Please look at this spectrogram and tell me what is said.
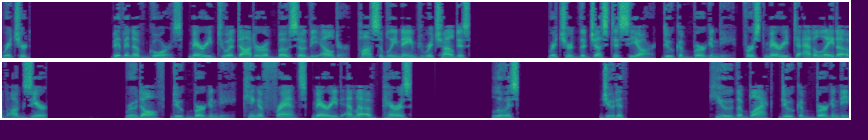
Richard. Bivin of Gorze, married to a daughter of Boso the Elder, possibly named Richildis Richard the Justiciar, Duke of Burgundy, first married to Adelaida of Auxerre. Rudolph, Duke Burgundy, King of France, married Emma of Paris. Louis. Judith. Hugh the Black, Duke of Burgundy.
